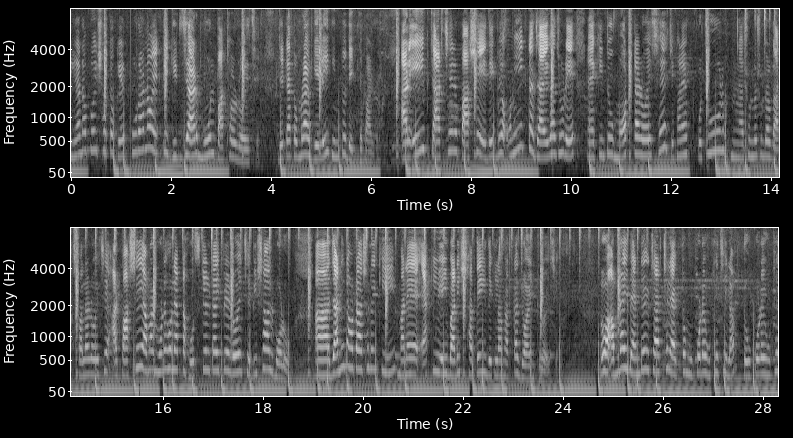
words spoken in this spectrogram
নিরানব্বই শতকের পুরানো একটি গির্জার মূল পাথর রয়েছে। যেটা তোমরা গেলেই কিন্তু দেখতে পারবে। আর এই চার্চের পাশে দেখবে অনেকটা জায়গা জুড়ে কিন্তু মঠটা রয়েছে, যেখানে প্রচুর সুন্দর সুন্দর গাছপালা রয়েছে। আর পাশে আমার মনে হলো একটা হোস্টেল টাইপের রয়েছে, বিশাল বড়। জানি না ওটা আসলে কি মানে একই এই বাড়ির সাথেই দেখলাম একটা জয়েন্ট রয়েছে। তো আমরা এই ব্যান্ডেল চার্চের একদম উপরে উঠেছিলাম, তো উপরে উঠে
